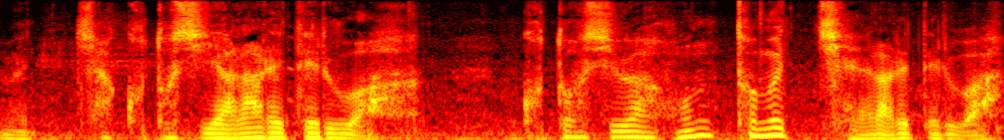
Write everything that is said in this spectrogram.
めっちゃ今年やられてるわ。今年はほんとむっちゃやられてるわ。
